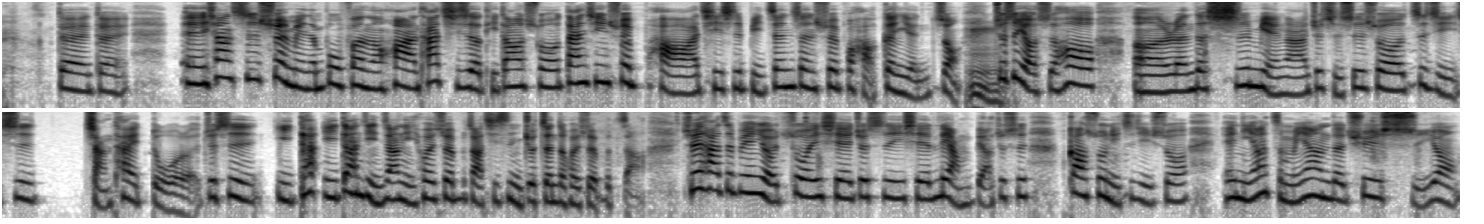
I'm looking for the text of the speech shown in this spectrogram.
哎，对对。诶，像是睡眠的部分的话，他其实有提到说，担心睡不好啊，其实比真正睡不好更严重。嗯，就是有时候，呃，人的失眠啊，就只是说自己是想太多了，就是一旦一旦紧张，你会睡不着，其实你就真的会睡不着。所以他这边有做一些，就是一些量表，就是告诉你自己说，诶，你要怎么样的去使用，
